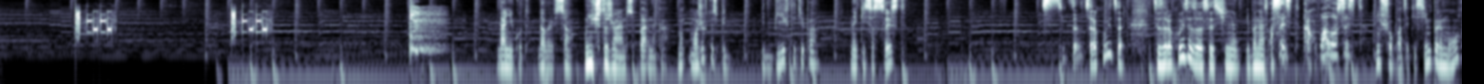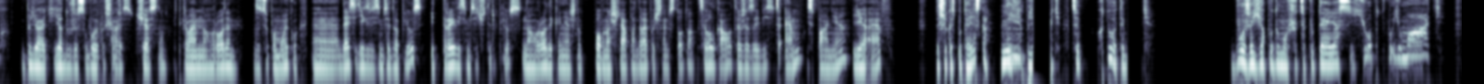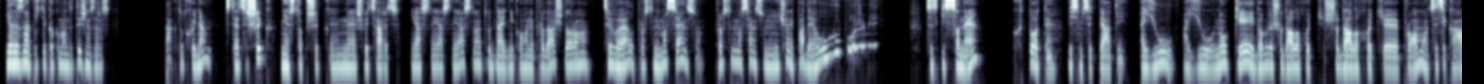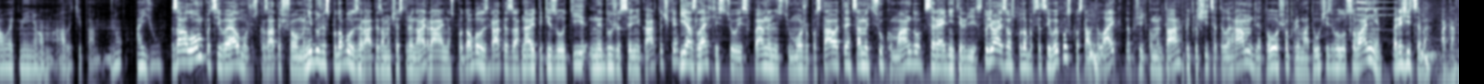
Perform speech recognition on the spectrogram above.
Дальній кут. Добре, все. Унічтожаємо суперника. Ну, може хтось під, підбігти, типа, на якийсь асист. Це, це рахується? Це зарахується за асист чи ні? Ібанес. Асист! Рахувало асист! Ну що, пацики, сім перемог. Блять, я дуже собою пишаюсь, чесно. Відкриваємо нагороди за цю помойку. Е, 10х82 і 384 Нагороди, звісно, повна шляпа. Давай почнемо з тотва. Це Волкао, це вже заєбісь. Це М, Іспанія, Ліга Ф. Ти що якась путельська? Ні, блять. Це хто ти? Боже, я подумав, що це Путеляс. Йоп твою мать. Я не знаю просто, яка команда тижня зараз. Так, тут хуйня. Це шик. Ні, стоп, шик, е, не швейцарець. Ясно, ясно, ясно. Тут навіть нікого не продаш дорого. Це ВЛ, просто нема сенсу. Просто нема сенсу, ну нічого не падає. О, боже мій. Це якийсь сане? Хто ти? 85-й. Аю, аю, ну окей, добре, що дало хоч що дало хоч е, промо, це цікаво, як мінімум, але типа, ну, аю. Загалом по ВЛ можу сказати, що мені дуже сподобалось грати за Манчестер Юнайтед. Реально сподобалось грати за навіть такі золоті, не дуже сильні карточки. І я з легкістю і з впевненістю можу поставити саме цю команду в середній тірліст. Сподіваюся, вам сподобався цей випуск. Поставте лайк, напишіть коментар, підпишіться в телеграм для того, щоб приймати участь в голосуванні. Бережіть себе, пока.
